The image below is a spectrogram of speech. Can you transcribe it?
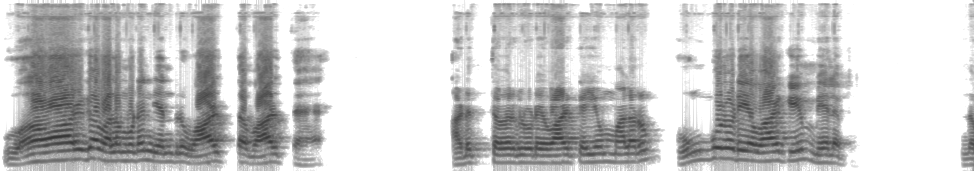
வாழ்க வளமுடன் என்று வாழ்த்த வாழ்த்த அடுத்தவர்களுடைய வாழ்க்கையும் மலரும் உங்களுடைய வாழ்க்கையும் மேலே இந்த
